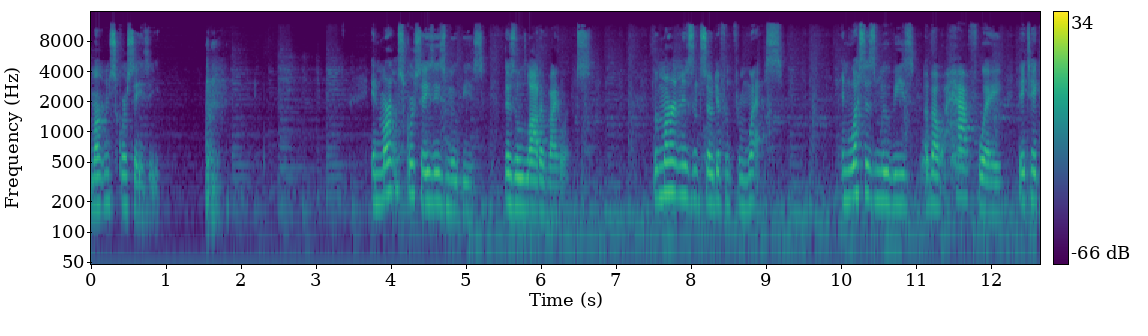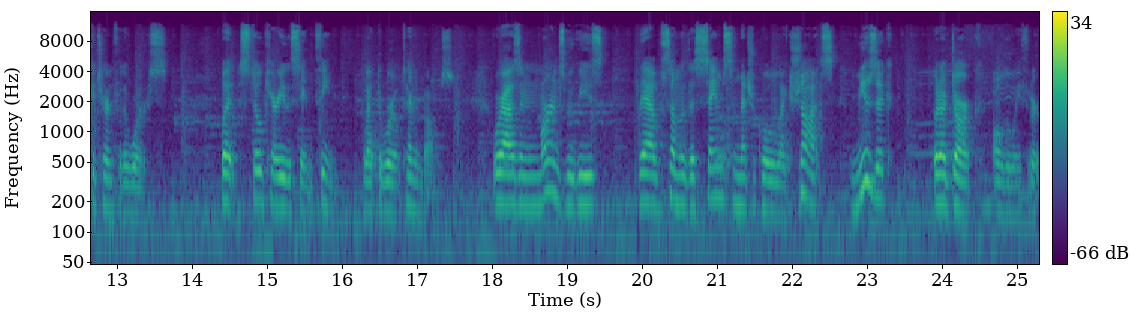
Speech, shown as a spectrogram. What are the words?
Martin Scorsese. In Martin Scorsese's movies, there's a lot of violence. But Martin isn't so different from Wes. In Wes's movies, about halfway, they take a turn for the worse, but still carry the same theme, like the Royal Tenenbaums. Whereas in Martin's movies, they have some of the same symmetrical like shots music, but are dark all the way through.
